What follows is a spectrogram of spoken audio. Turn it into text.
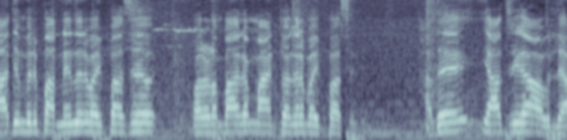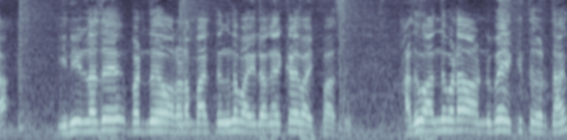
ആദ്യം ഒരു പറഞ്ഞിരുന്ന ഒരു ബൈപ്പാസ് ഒരടം പാലം മാനത്തു അങ്ങനെ ബൈപ്പാസ് അത് യാത്രിക ആവില്ല. ഇനിയുള്ളത് ഇവിടുന്ന് ഒരടം പാലത്ത് നിന്ന് വയലുങ്ങരക്കുള്ള ബൈപ്പാസ് അത് വന്ന് ഇവിടെ വണ്ണുപേക്ക് തീർന്നാൽ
